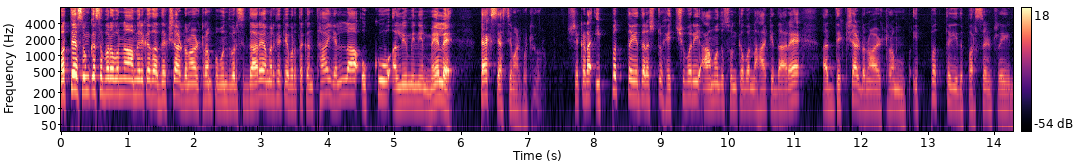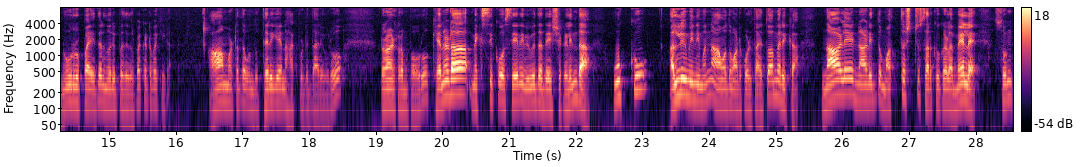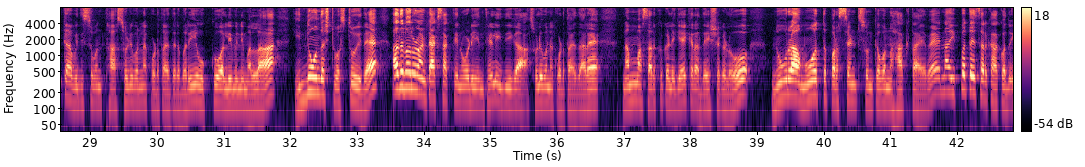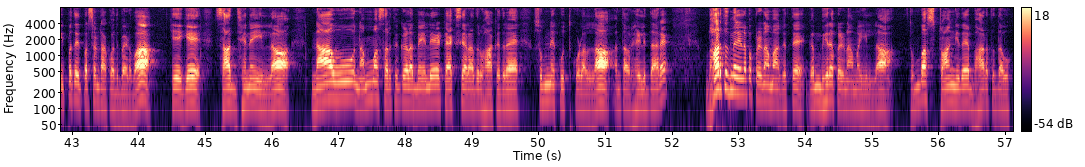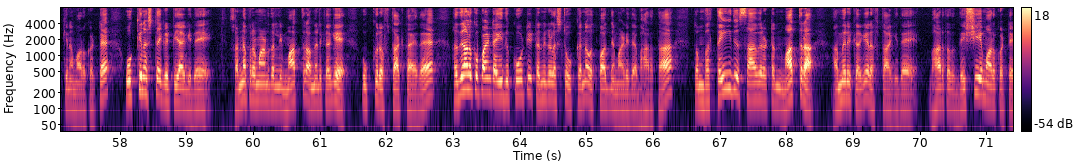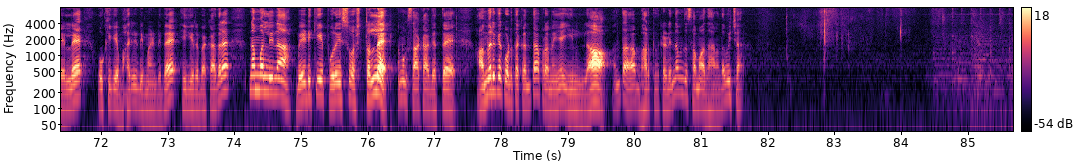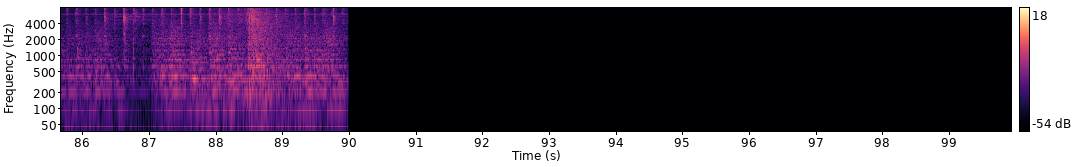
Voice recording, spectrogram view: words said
ಮತ್ತೆ ಸುಂಕ ಸಮರವನ್ನು ಅಮೆರಿಕದ ಅಧ್ಯಕ್ಷ ಡೊನಾಲ್ಡ್ ಟ್ರಂಪ್ ಮುಂದುವರಿಸಿದ್ದಾರೆ. ಅಮೆರಿಕಕ್ಕೆ ಬರತಕ್ಕಂಥ ಎಲ್ಲ ಉಕ್ಕು, ಅಲ್ಯೂಮಿನಿಯಂ ಮೇಲೆ ಟ್ಯಾಕ್ಸ್ ಜಾಸ್ತಿ ಮಾಡಿಬಿಟ್ರು ಅವರು ಶೇಕಡ ಇಪ್ಪತ್ತೈದರಷ್ಟು ಹೆಚ್ಚುವರಿ ಆಮದು ಸುಂಕವನ್ನು ಹಾಕಿದ್ದಾರೆ ಅಧ್ಯಕ್ಷ ಡೊನಾಲ್ಡ್ ಟ್ರಂಪ್. ಇಪ್ಪತ್ತೈದು ಪರ್ಸೆಂಟ್ ರೀ, ನೂರು ರೂಪಾಯಿ ಇದ್ದರೆ ನೂರ ಇಪ್ಪತ್ತೈದು ರೂಪಾಯಿ ಕಟ್ಟಬೇಕೀಗ ಆ ಮಟ್ಟದ ಒಂದು ತೆರಿಗೆಯನ್ನು ಹಾಕಿಬಿಟ್ಟಿದ್ದಾರೆ ಇವರು. ಡೊನಾಲ್ಡ್ ಟ್ರಂಪ್ ಅವರು ಕೆನಡಾ, ಮೆಕ್ಸಿಕೋ ಸೇರಿ ವಿವಿಧ ದೇಶಗಳಿಂದ ಉಕ್ಕು ಅಲ್ಯೂಮಿನಿಯಮನ್ನು ಆಮದು ಮಾಡ್ಕೊಳ್ತಾ ಇತ್ತು ಅಮೆರಿಕ. ನಾಳೆ ನಾಡಿದ್ದು ಮತ್ತಷ್ಟು ಸರಕುಗಳ ಮೇಲೆ ಸುಂಕ ವಿಧಿಸುವಂತಹ ಸುಳಿವನ್ನು ಕೊಡ್ತಾ ಇದ್ದಾರೆ. ಬರೀ ಉಕ್ಕು, ಅಲ್ಯೂಮಿನಿಯಂ ಅಲ್ಲ, ಇನ್ನೂ ಒಂದಷ್ಟು ವಸ್ತು ಇದೆ. ಅದರ ಮೇಲೂ ನಾನು ಟ್ಯಾಕ್ಸ್ ಹಾಕ್ತೀನಿ ನೋಡಿ ಅಂಥೇಳಿ ಇದೀಗ ಸುಳಿವನ್ನು ಕೊಡ್ತಾ ಇದ್ದಾರೆ. ನಮ್ಮ ಸರಕುಗಳಿಗೆ ಕೆಲ ದೇಶಗಳು ನೂರ ಮೂವತ್ತು ಪರ್ಸೆಂಟ್ ಸುಂಕವನ್ನು ಹಾಕ್ತಾ ಇವೆ. ನಾವು ಇಪ್ಪತ್ತೈದು ಸರಕು ಹಾಕೋದು, ಇಪ್ಪತ್ತೈದು ಪರ್ಸೆಂಟ್ ಹಾಕೋದು ಬೇಡವಾ? ಹೇಗೆ? ಸಾಧ್ಯನೇ ಇಲ್ಲ. ನಾವು ನಮ್ಮ ಸರಕುಗಳ ಮೇಲೆ ಟ್ಯಾಕ್ಸ್ ಯಾರಾದರೂ ಹಾಕಿದ್ರೆ ಸುಮ್ಮನೆ ಕೂತ್ಕೊಳ್ಳಲ್ಲ ಅಂತ ಅವ್ರು ಹೇಳಿದ್ದಾರೆ. ಭಾರತದ ಮೇಲೆ ಏನಪ್ಪ ಪರಿಣಾಮ ಆಗುತ್ತೆ? ಗಂಭೀರ ಪರಿಣಾಮ ಇಲ್ಲ. ತುಂಬ ಸ್ಟ್ರಾಂಗ್ ಇದೆ ಭಾರತದ ಉಕ್ಕಿನ ಮಾರುಕಟ್ಟೆ. ಉಕ್ಕಿನಷ್ಟೇ ಗಟ್ಟಿಯಾಗಿದೆ. ಸಣ್ಣ ಪ್ರಮಾಣದಲ್ಲಿ ಮಾತ್ರ ಅಮೆರಿಕಾಗೆ ಉಕ್ಕು ರಫ್ತಾಗ್ತಾ ಇದೆ. ಹದಿನಾಲ್ಕು ಪಾಯಿಂಟ್ ಐದು ಕೋಟಿ ಟನ್ಗಳಷ್ಟು ಉಕ್ಕನ್ನು ಉತ್ಪಾದನೆ ಮಾಡಿದೆ ಭಾರತ. ತೊಂಬತ್ತೈದು ಸಾವಿರ ಟನ್ ಮಾತ್ರ ಅಮೆರಿಕಾಗೆ ರಫ್ತಾಗಿದೆ ಭಾರತದ ದೇಶೀಯ ಮಾರುಕಟ್ಟೆಯಲ್ಲೇ ಉಕ್ಕಿಗೆ ಭಾರಿ ಡಿಮ್ಯಾಂಡ್ ಇದೆ. ಹೀಗಿರಬೇಕಾದ್ರೆ ನಮ್ಮಲ್ಲಿನ ಬೇಡಿಕೆ ಪೂರೈಸುವಷ್ಟಲ್ಲೇ ನಮಗೆ ಸಾಕಾಗುತ್ತೆ. ಅಮೆರಿಕ ಕೊಡ್ತಕ್ಕಂಥ ಪ್ರಮೇಯ ಇಲ್ಲ ಅಂತ ಭಾರತದ ಕಡೆಯಿಂದ ಒಂದು ಸಮಾಧಾನದ ವಿಚಾರ.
